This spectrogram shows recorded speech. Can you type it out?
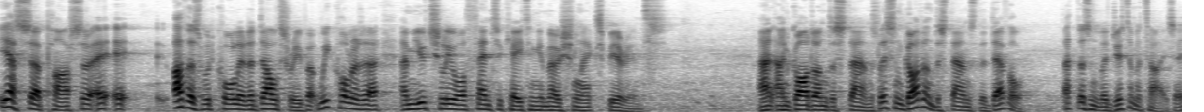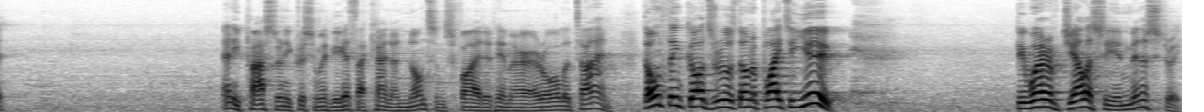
Yes, uh, Pastor, it, it, others would call it adultery, but we call it a, a mutually authenticating emotional experience. And, and God understands. Listen, God understands the devil. That doesn't legitimatize it. Any pastor, any Christian worker gets that kind of nonsense fired at him or her all the time. Don't think God's rules don't apply to you. Beware of jealousy in ministry.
